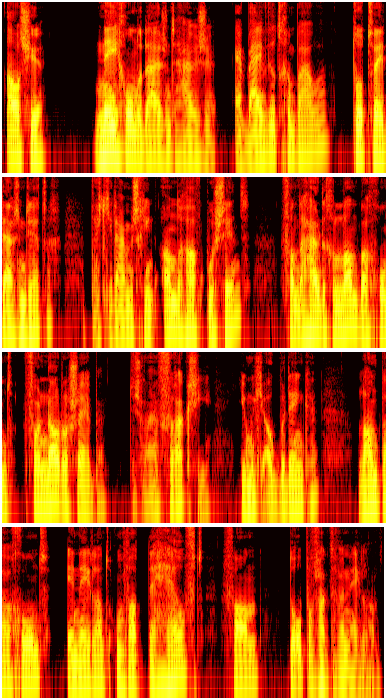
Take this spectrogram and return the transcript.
als je 900.000 huizen erbij wilt gaan bouwen tot 2030, dat je daar misschien anderhalf procent van de huidige landbouwgrond voor nodig zou hebben. Dus maar een fractie. Je moet je ook bedenken, landbouwgrond in Nederland omvat de helft van de oppervlakte van Nederland.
